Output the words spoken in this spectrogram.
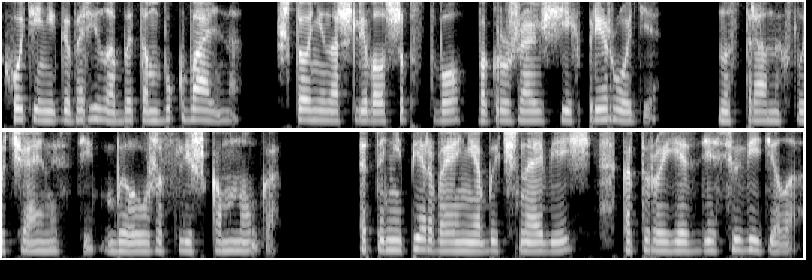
хоть и не говорил об этом буквально, что они нашли волшебство в окружающей их природе. Но странных случайностей было уже слишком много. «Это не первая необычная вещь, которую я здесь увидела»,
